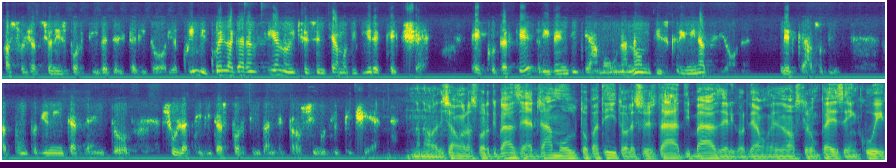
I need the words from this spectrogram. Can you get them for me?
associazioni sportive del territorio. Quindi quella garanzia noi ci sentiamo di dire che c'è. Ecco perché rivendichiamo una non discriminazione nel caso di, appunto, di un intervento sull'attività sportiva nel prossimo DPCM. No, no, diciamo che lo sport di base ha già molto patito, le società di base, ricordiamo che il nostro è un paese in cui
